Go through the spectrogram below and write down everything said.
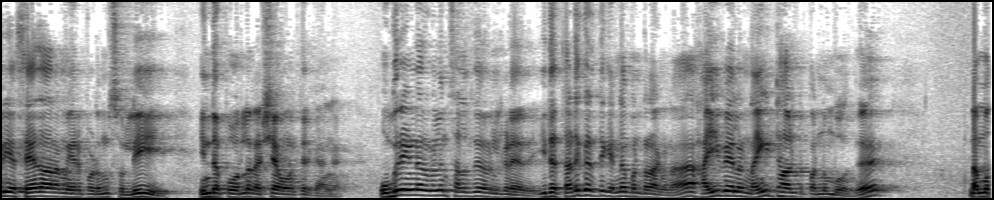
பெரிய சேதாரம் ஏற்படும் சொல்லி இந்த போரில் ரஷ்யா உணர்த்திருக்காங்க. உக்ரைனர்களும் சலந்தவர்கள் கிடையாது. இதை தடுக்கிறதுக்கு என்ன பண்ணுறாங்கன்னா ஹைவேல நைட் ஹால்ட் பண்ணும்போது நம்ம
